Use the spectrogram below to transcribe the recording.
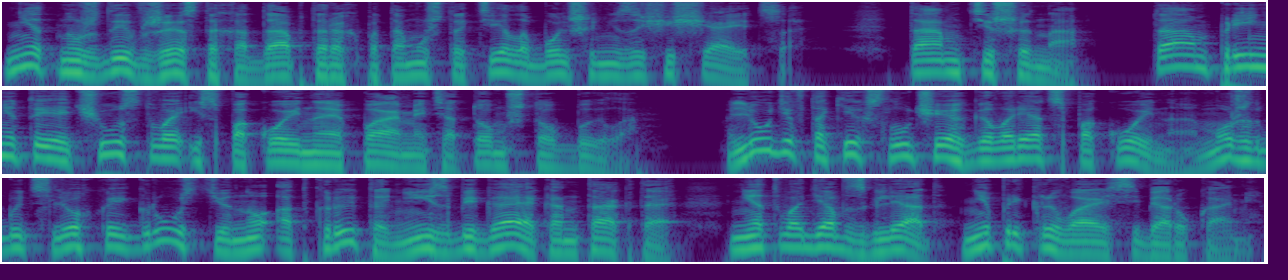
Нет нужды в жестах-адаптерах, потому что тело больше не защищается. Там тишина. Там принятые чувства и спокойная память о том, что было. Люди в таких случаях говорят спокойно, может быть с легкой грустью, но открыто, не избегая контакта, не отводя взгляд, не прикрывая себя руками.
